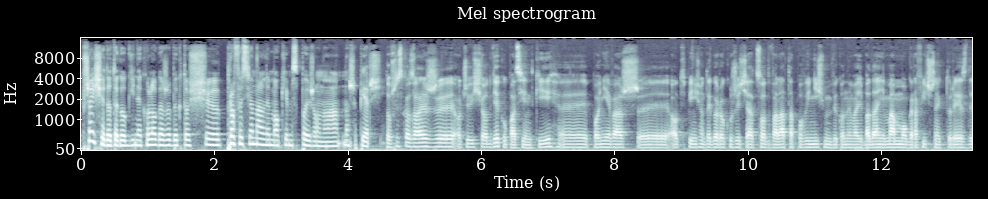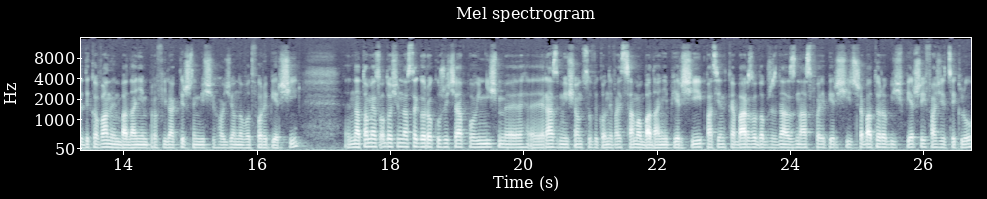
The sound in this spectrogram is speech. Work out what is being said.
przejść się do tego ginekologa, żeby ktoś y, profesjonalnym okiem spojrzał na nasze piersi? To wszystko zależy oczywiście od wieku pacjentki, ponieważ od 50 roku życia co dwa lata powinniśmy wykonywać badanie mammograficzne, które jest dedykowanym badaniem profilaktycznym, jeśli chodzi o nowotwory piersi. Natomiast od 18 roku życia powinniśmy e, raz w miesiącu wykonywać samo badanie piersi. Pacjentka bardzo dobrze zna, zna swoje piersi, trzeba to robić w pierwszej fazie cyklu.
